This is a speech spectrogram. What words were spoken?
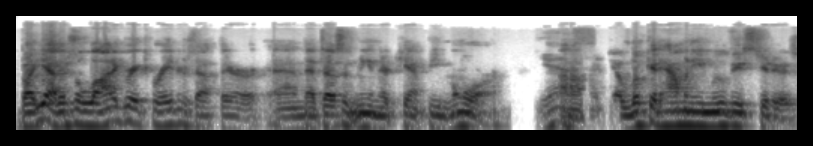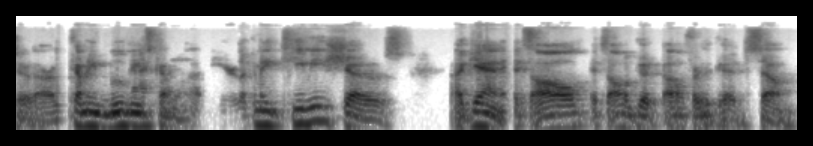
But yeah, there's a lot of great creators out there, and that doesn't mean there can't be more. Yeah. Um, you know, look at how many movie studios there are. Look how many movies coming out here. Look how many TV shows. Again, it's all it's all good, all for the good. So,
